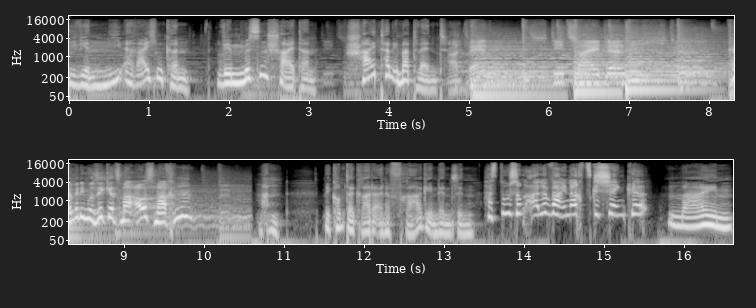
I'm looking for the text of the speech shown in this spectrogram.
die wir nie erreichen können. Wir müssen scheitern. Scheitern im Advent. Advent, die Zeit der Lichter. Können wir die Musik jetzt mal ausmachen? Mann, mir kommt da gerade eine Frage in den Sinn. Hast du schon alle Weihnachtsgeschenke? Nein.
